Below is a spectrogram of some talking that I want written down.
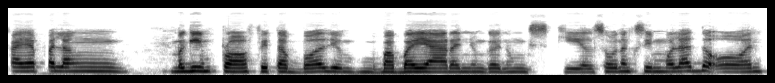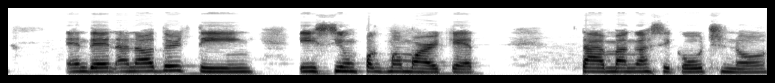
kaya palang maging profitable, yung babayaran yung ganong skill. So, nagsimula doon. And then, another thing is yung pagmamarket. Tama nga si coach, no?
